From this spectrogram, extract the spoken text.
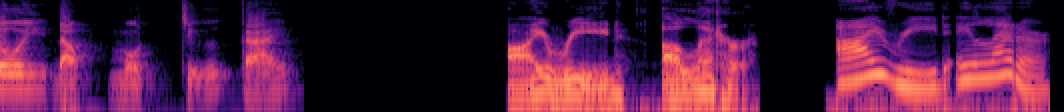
Tôi đọc một chữ cái. I read a letter. I read a letter.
